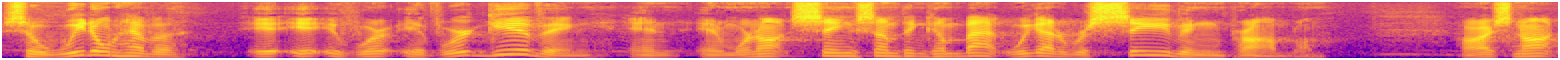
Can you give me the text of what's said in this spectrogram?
So we don't have a if we're if we're giving and and we're not seeing something come back, we got a receiving problem. Right, it's not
